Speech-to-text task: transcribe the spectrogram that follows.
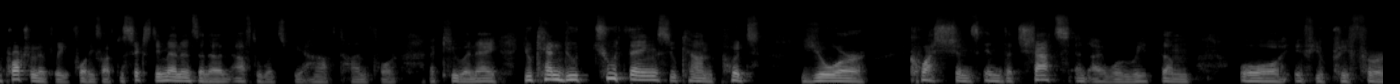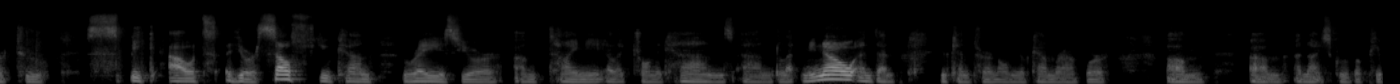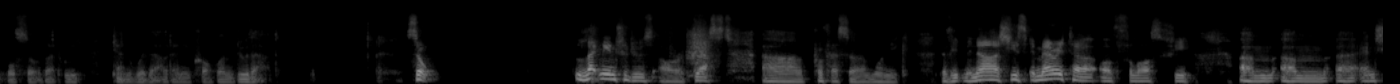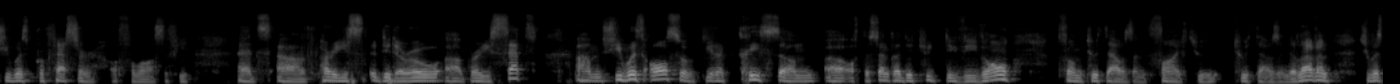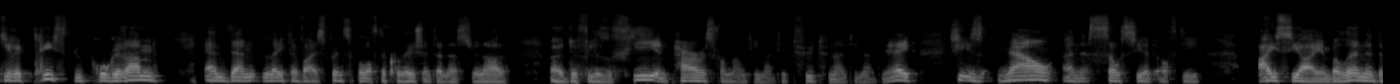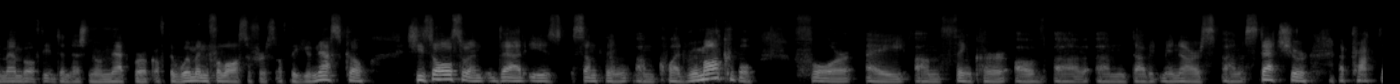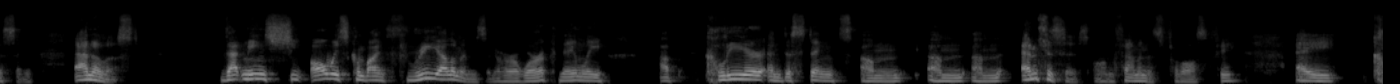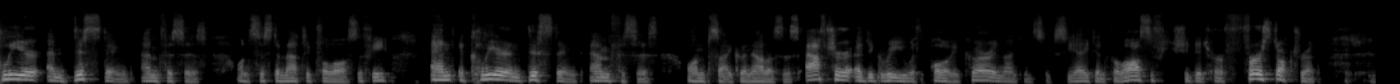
approximately 45 to 60 minutes, and then afterwards we have time for a Q&A. You can do two things. You can put your questions in the chat and I will read them, or if you prefer to speak out yourself, you can raise your um, tiny electronic hands and let me know, and then you can turn on your camera. We're um, um, a nice group of people so that we can, without any problem, do that. So let me introduce our guest, uh, Professor Monique David-Ménard. She's Emerita of Philosophy, um, um, uh, and she was Professor of Philosophy at uh, Paris Diderot, uh, Paris 7. Um, she was also directrice um, uh, of the Centre d'études du vivant from 2005 to 2011. She was directrice du programme and then later vice principal of the Collège International uh, de Philosophie in Paris from 1992 to 1998. She is now an associate of the ICI in Berlin and a member of the International Network of the Women Philosophers of the UNESCO. She's also, and that is something um, quite remarkable for a um, thinker of uh, um, David-Ménard's um, stature, a practicing analyst. That means she always combined three elements in her work, namely a clear and distinct um, um, emphasis on feminist philosophy, a clear and distinct emphasis on systematic philosophy and a clear and distinct emphasis on psychoanalysis. After a degree with Paul Ricoeur in 1968 in philosophy, she did her first doctorate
